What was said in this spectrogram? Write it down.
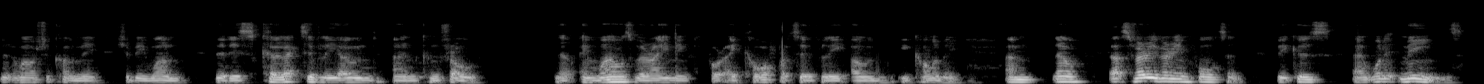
that the Welsh economy should be one that is collectively owned and controlled. Now, in Wales, we're aiming for a cooperatively owned economy. Um, now, that's very, very important because uh, what it means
